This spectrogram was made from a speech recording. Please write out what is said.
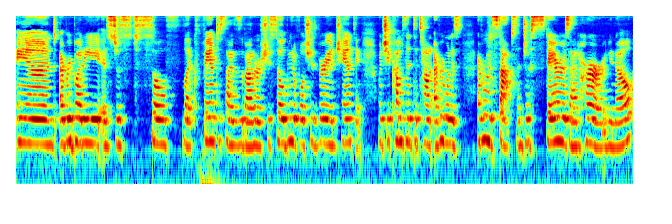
and everybody is just so like fantasizes about her. She's so beautiful. She's very enchanting. When she comes into town, everyone is everyone stops and just stares at her, you know?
